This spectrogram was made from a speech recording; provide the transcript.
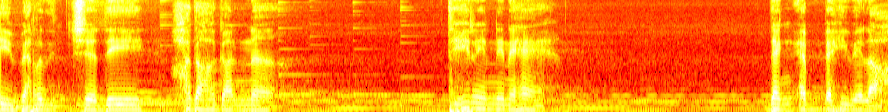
ඒ වැරදිච්චදේ හදාගන්න තේරෙන්නේ නැහැ. දැන් ඇබ්බැහි වෙලා.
